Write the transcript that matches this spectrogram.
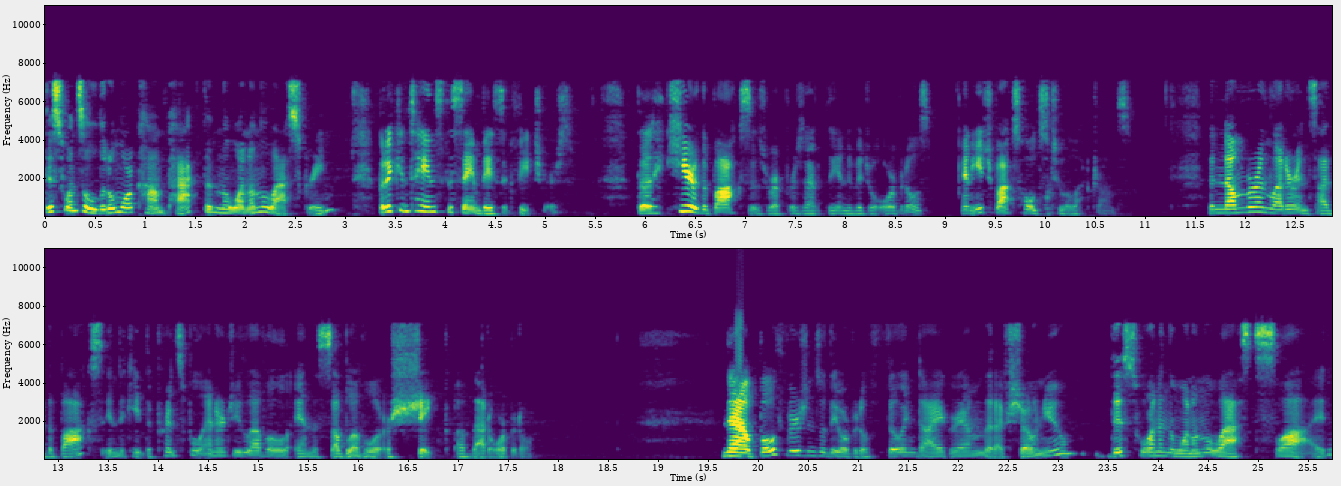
This one's a little more compact than the one on the last screen, but it contains the same basic features. The, here the boxes represent the individual orbitals, and each box holds two electrons. The number and letter inside the box indicate the principal energy level and the sublevel or shape of that orbital. Now, both versions of the orbital filling diagram that I've shown you, this one and the one on the last slide,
